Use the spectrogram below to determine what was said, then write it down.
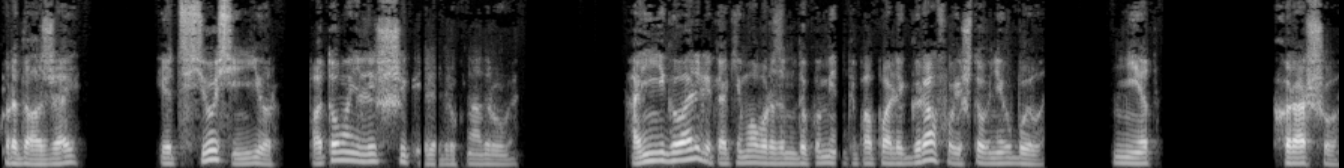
Продолжай. Это все, сеньор. Потом они лишь шипели друг на друга. Они не говорили, каким образом документы попали к графу и что в них было? Нет. Хорошо.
